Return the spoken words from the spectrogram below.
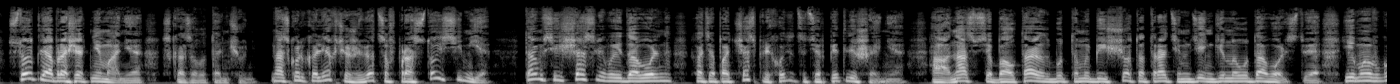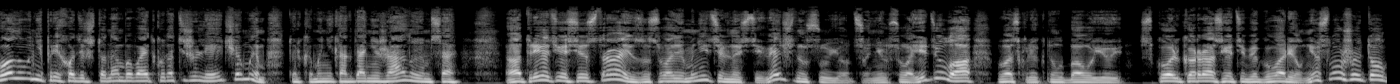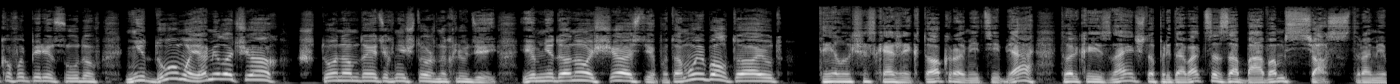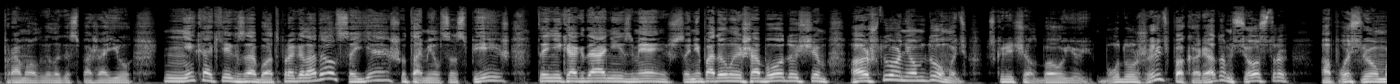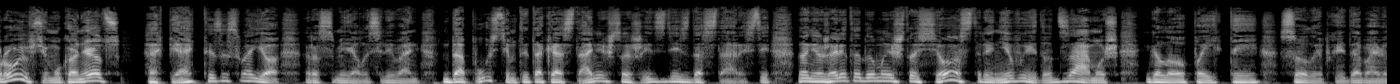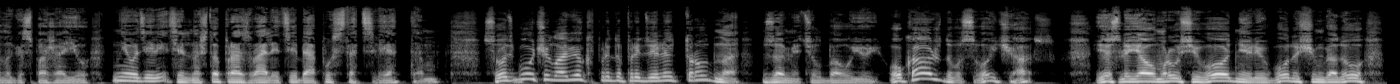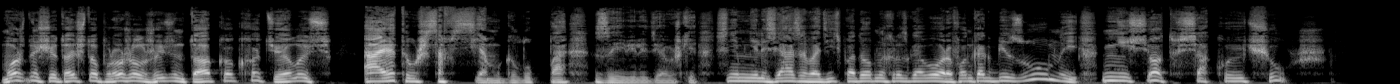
«Стоит ли обращать внимание?» — сказала Танчунь. «Насколько легче живется в простой семье. Там все счастливы и довольны, хотя подчас приходится терпеть лишения. А нас все болтают, будто мы без счета тратим деньги на удовольствие. Им и в голову не приходит, что нам бывает куда тяжелее, чем им, только мы никогда не жалуемся. А третья сестра из-за своей мнительности вечно суется не в свои дела, — воскликнул Бао Юй. Сколько раз я тебе говорил, не слушай толков и пересудов, не думай о мелочах. Что нам до этих ничтожных людей? Им не дано счастье, потому и болтают. Ты лучше скажи, кто, кроме тебя, только и знает, что предаваться забавам с сестрами, — промолвила госпожа Ю. Никаких забот. Проголодался — ешь, утомился — спишь. Ты никогда не изменишься, не подумаешь о будущем. А что о нем думать? — вскричал Бао Юй. Буду жить, пока рядом сестры, а после умру, и всему конец. «Опять ты за свое!» — рассмеялась Ливань. «Допустим, ты так и останешься жить здесь до старости. Но неужели ты думаешь, что сестры не выйдут замуж? Глупый ты!» — с улыбкой добавила госпожа Ю. «Неудивительно, что прозвали тебя пустоцветом». «Судьбу человека предопределить трудно», — заметил Бауюй. «У каждого свой час». Если я умру сегодня или в будущем году, можно считать, что прожил жизнь так, как хотелось. «А это уж совсем глупо», — заявили девушки. «С ним нельзя заводить подобных разговоров. Он как безумный несет всякую чушь».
